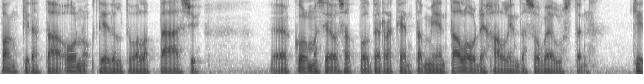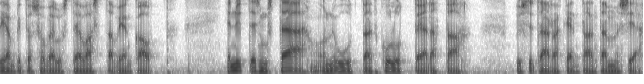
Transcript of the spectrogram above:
pankkidataa on tietyllä tavalla pääsy kolmasen osapuolten rakentamien taloudenhallintasovellusten, kirjanpitosovellusten ja vastaavien kautta. Ja nyt esimerkiksi tämä on uutta, että kuluttajadataa pystytään rakentamaan tämmöisiä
